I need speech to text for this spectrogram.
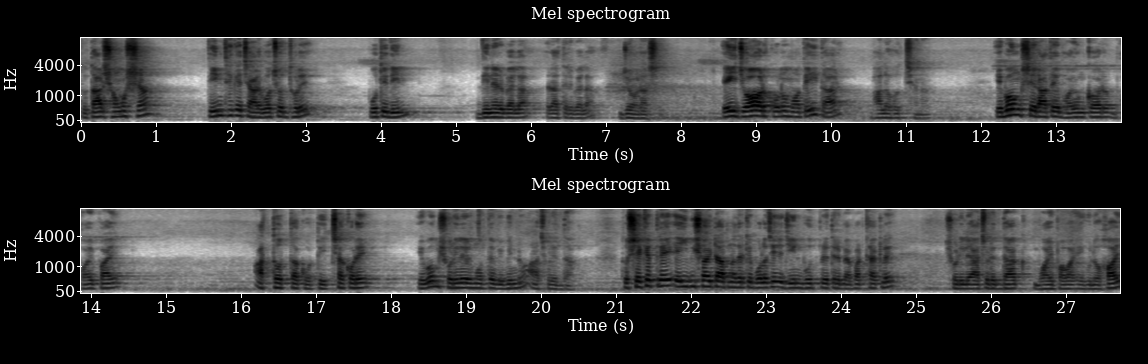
তো তার সমস্যা, তিন থেকে চার বছর ধরে প্রতিদিন দিনের বেলা, রাতের বেলা জ্বর আসে। এই জ্বর কোনো মতেই তার ভালো হচ্ছে না। এবং সে রাতে ভয়ঙ্কর ভয় পায়, আত্মহত্যা করতে ইচ্ছা করে এবং শরীরের মধ্যে বিভিন্ন আছড়ের দাগ। তো সেক্ষেত্রে এই বিষয়টা আপনাদেরকে বলেছি যে জিন ভূত প্রেতের ব্যাপার থাকলে শরীরে আছড়ের দাগ, ভয় পাওয়া এগুলো হয়।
